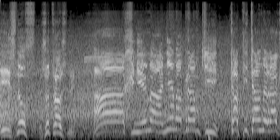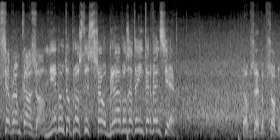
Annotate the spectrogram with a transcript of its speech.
I znów rzut rożny. Ach, nie ma, nie ma bramki. Kapitalna reakcja bramkarza. Nie był to prosty strzał, brawo za tę interwencję. Dobrze, do przodu.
